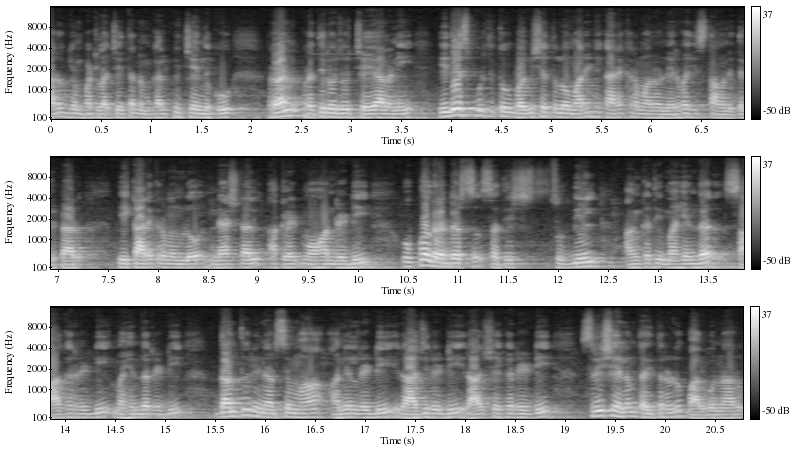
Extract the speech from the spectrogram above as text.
ఆరోగ్యం పట్ల చైతన్యం కల్పించేందుకు రన్ ప్రతిరోజు చేయాలని ఇదే స్ఫూర్తితో భవిష్యత్తులో మరిన్ని కార్యక్రమాలు నిర్వహిస్తామని తెలిపారు. ఈ కార్యక్రమంలో national athlete Mohan Reddy Uppal runners Satish Sunil Ankathi Mahender Sagar Reddy Mahender Reddy Danturi Narasimha Anil Reddy Rajireddy Rajasekhar Reddy Srisailam తదితరులు పాల్గొన్నారు.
